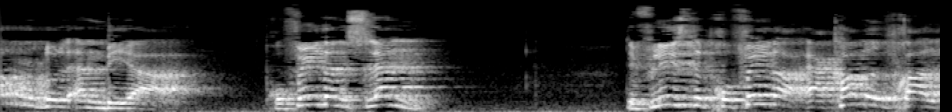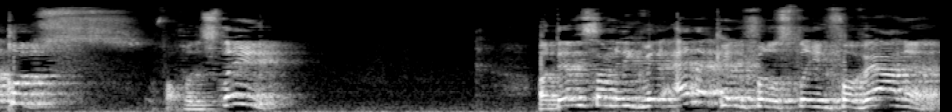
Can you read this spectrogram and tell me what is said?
Ardul Anbiya, profeternes land. De fleste profeter er kommet fra Al-Quds, fra Palestine. Og dem, som ikke vil anerkende Palestine for værende,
